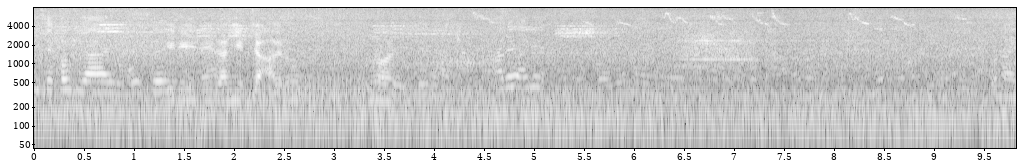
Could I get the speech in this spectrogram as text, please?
đi xe không ra đi đi đi ra nhìn chợ đấy đúng không? Đúng rồi. À con này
